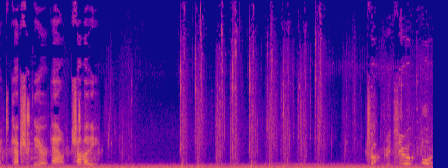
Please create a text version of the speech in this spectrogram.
Strong point captured near town Shamali. Truck grid zero four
